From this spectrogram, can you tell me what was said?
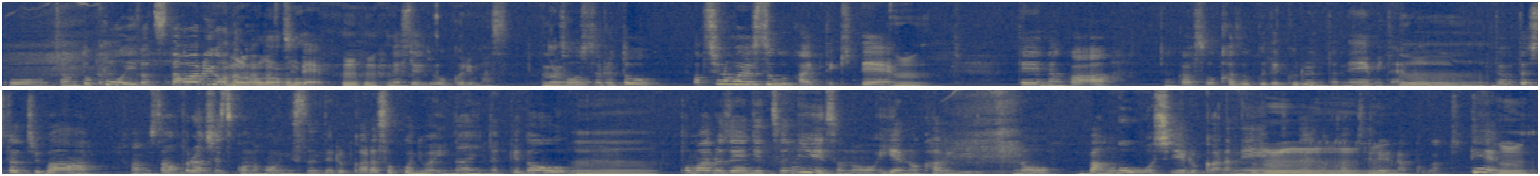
こうちゃんと好意が伝わるような形でメッセージを送ります。そうすると私の場合はすぐ帰ってきて、うん。でなんかあなんかそう家族で来るんだねみたいうんな。うん。で私たちはあのサンフランシスコの方に住んでるからそこにはいないんだけど、うん。泊まる前日にその家の鍵の番号を教えるからねみたいな感じで連絡が来て、うん。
